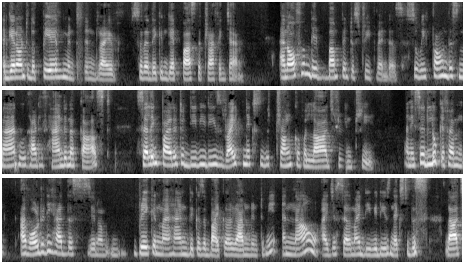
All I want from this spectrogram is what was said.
that get onto the pavement and drive so that they can get past the traffic jam. And often they bump into street vendors. So we found this man who had his hand in a cast selling pirated DVDs right next to the trunk of a large green tree. And he said, Look, if I'm I've already had this, you know, break in my hand because a biker rammed into me, and now I just sell my DVDs next to this large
